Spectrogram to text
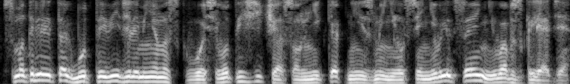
смотрели так, будто видели меня насквозь. Вот и сейчас он никак не изменился ни в лице, ни во взгляде.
